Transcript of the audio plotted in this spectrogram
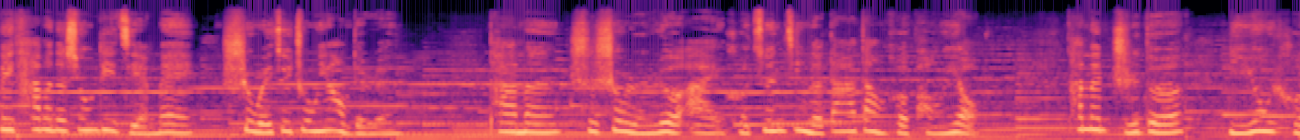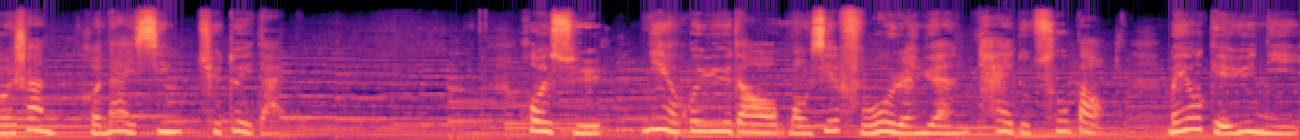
被他们的兄弟姐妹视为最重要的人。他们是受人热爱和尊敬的搭档和朋友，他们值得你用和善和耐心去对待。或许你也会遇到某些服务人员态度粗暴，没有给予你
